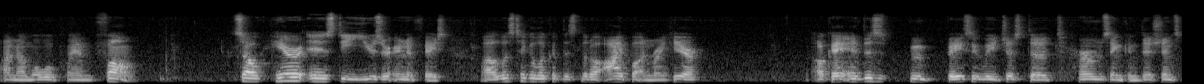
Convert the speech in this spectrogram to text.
on a mobile plan phone. So here is the user interface. Uh, let's take a look at this little I button right here. Okay, and this is basically just the terms and conditions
